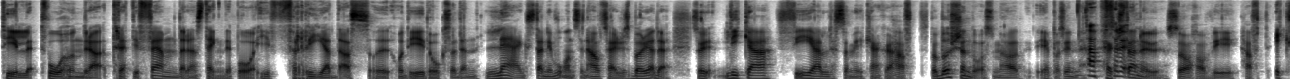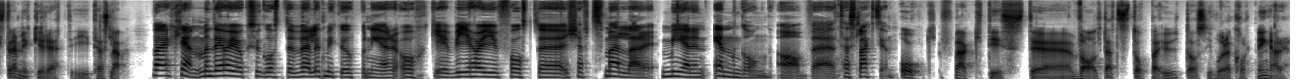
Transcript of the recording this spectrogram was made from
till 235 där den stängde på i fredags. Och, och det är då också den lägsta nivån sedan outsiders började började. Så lika fel som vi kanske haft på börsen då, som är på sin Absolut. högsta nu, så har vi haft extra mycket rätt i Tesla. Verkligen, men det har ju också gått väldigt mycket upp och ner och eh, vi har ju fått eh, käftsmällar mer än en gång av eh, Tesla-aktien. Och faktiskt valt att stoppa ut oss i våra kortningar.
